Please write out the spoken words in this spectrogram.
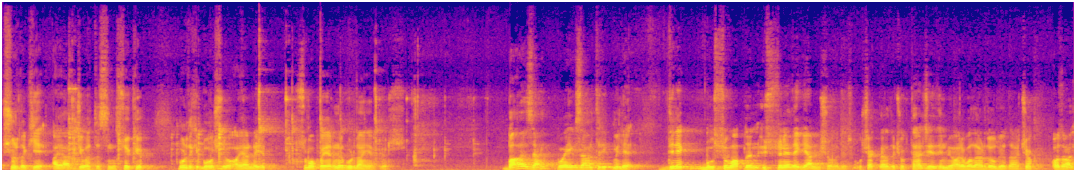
şuradaki ayar cıvatasını söküp buradaki boşluğu ayarlayıp subap ayarını buradan yapıyoruz. Bazen bu egzantrik mili direkt bu swapların üstüne de gelmiş olabilir. Uçaklarda çok tercih edilmiyor. Arabalarda oluyor daha çok. O zaman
